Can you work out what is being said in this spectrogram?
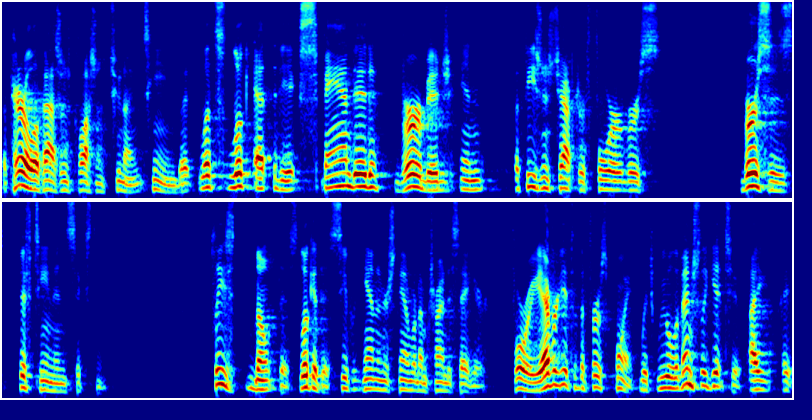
a parallel passage, in Colossians 2.19. But let's look at the expanded verbiage in Ephesians chapter 4, verse, verses 15 and 16. Please note this. Look at this. See if we can understand what I'm trying to say here. Before we ever get to the first point, which we will eventually get to, I, I,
